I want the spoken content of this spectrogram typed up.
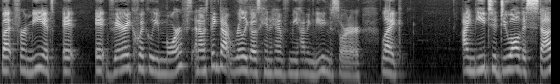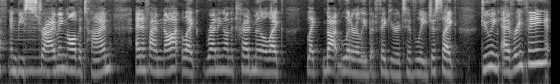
But for me it's it it very quickly morphs and I think that really goes hand in hand with me having an eating disorder like I need to do all this stuff and be striving all the time. And if I'm not like running on the treadmill, like like not literally but figuratively, just like doing everything,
